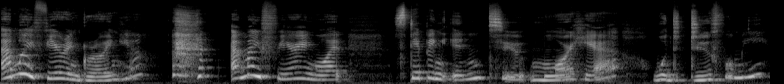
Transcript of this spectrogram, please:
Am I fearing growing here? Am I fearing what stepping into more here would do for me?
